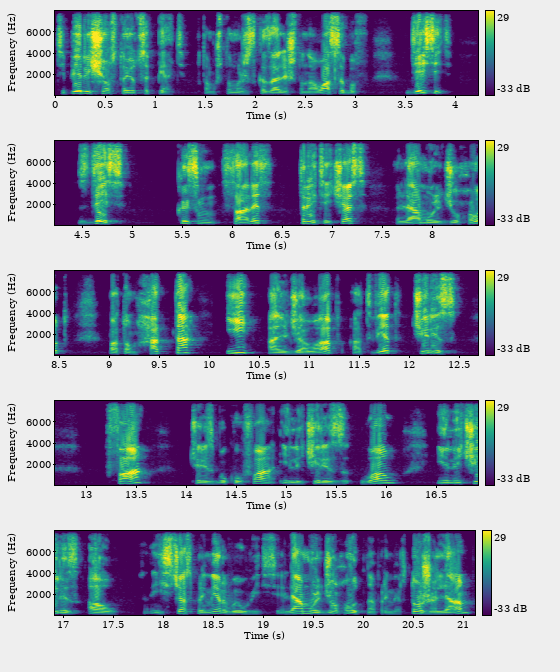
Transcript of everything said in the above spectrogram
Теперь еще остается пять. Потому что мы же сказали, что на васыбов 10. Здесь кисм салис, третья часть, лямуль джухуд, потом хатта и аль-джаваб, ответ через фа, через букву фа, или через вау, или через ау. И сейчас пример вы увидите. Лямуль джухуд, например, тоже лям,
